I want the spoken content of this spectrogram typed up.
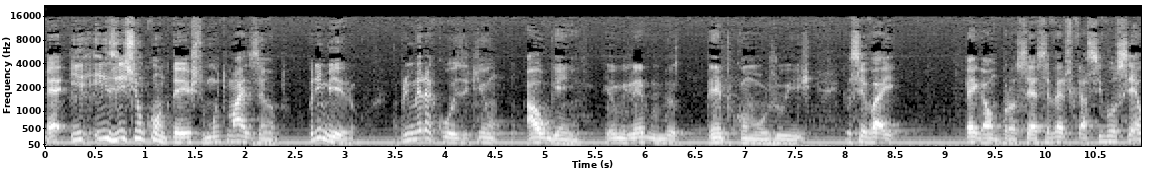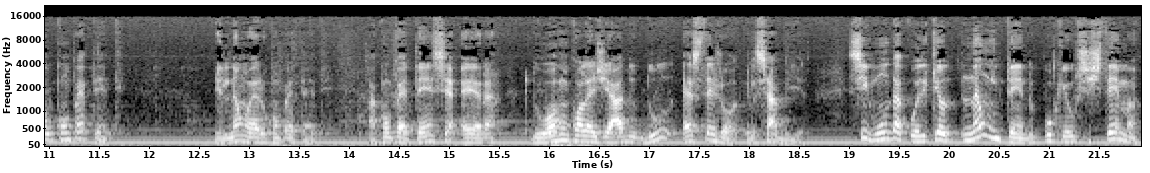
É, existe um contexto muito mais amplo. Primeiro, primeira coisa que um, alguém, eu me lembro do meu tempo como juiz, que você vai pegar um processo e verificar se você é o competente. Ele não era o competente. A competência era do órgão colegiado do STJ, ele sabia. Segunda coisa que eu não entendo, porque o sistema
